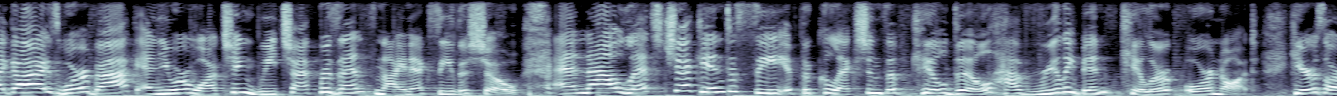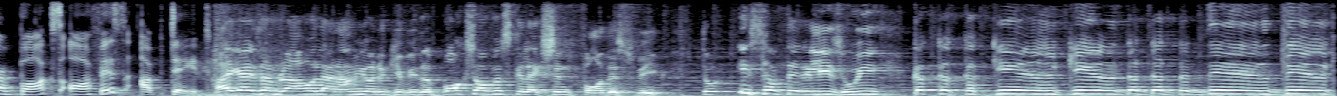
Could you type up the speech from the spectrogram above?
Hi guys, we're back and you are watching WeChat Presents 9XE The Show. And now let's check in to see if the collections of Kill Dil have really been killer or not. Here's our box office update. Hi guys, I'm Rahul and I'm here to give you the box office collection for this week. तो इस हफ्ते रिलीज हुई किल किल दिल दिल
